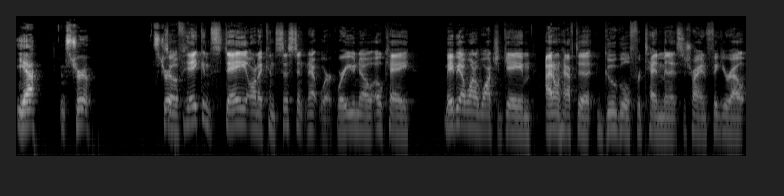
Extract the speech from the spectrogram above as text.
Yeah, it's true. It's true. So if they can stay on a consistent network where you know, okay, maybe I want to watch a game, I don't have to Google for 10 minutes to try and figure out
